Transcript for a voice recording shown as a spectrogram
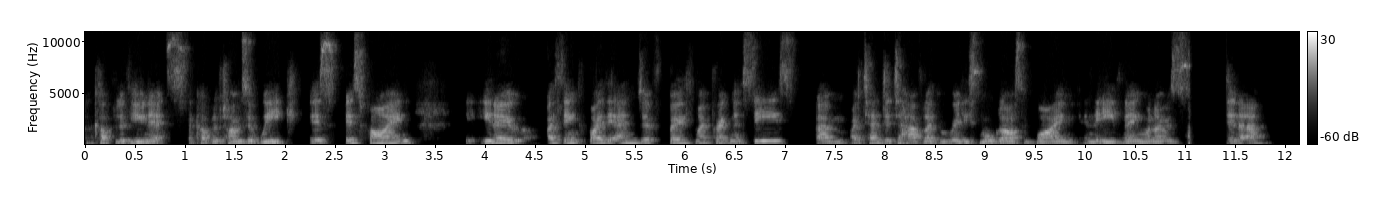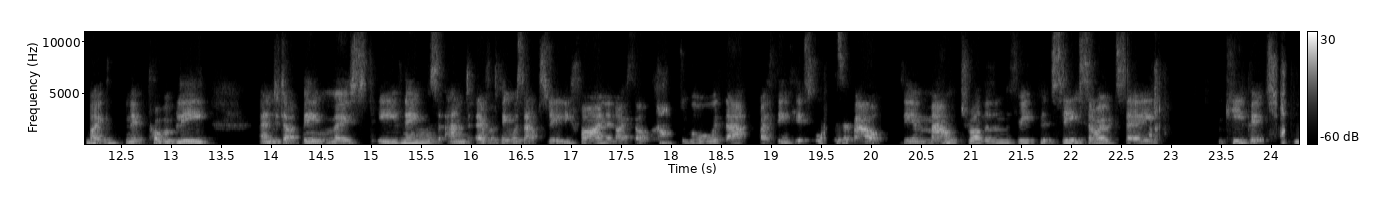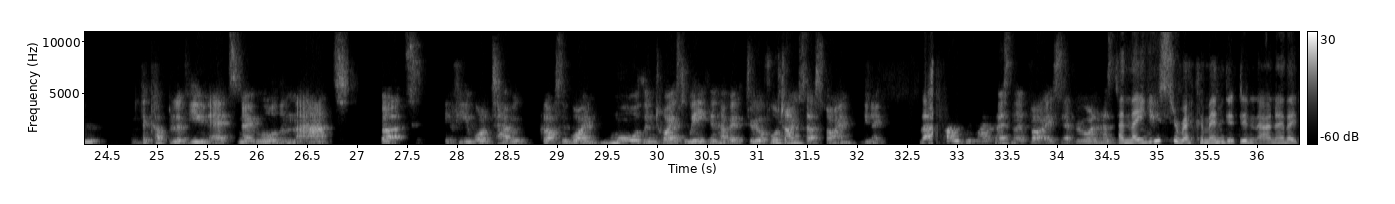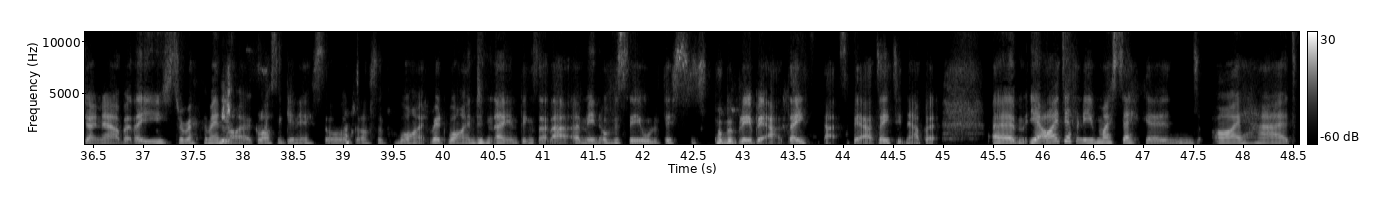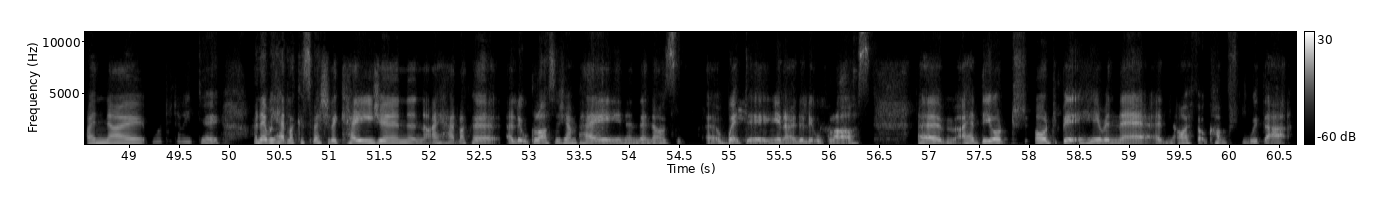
a couple of units a couple of times a week is is fine. You know, I think by the end of both my pregnancies, um, I tended to have like a really small glass of wine in the evening when I was dinner like mm-hmm. and it probably ended up being most evenings and everything was absolutely fine and I felt comfortable with that. I think it's always about the amount rather than the frequency. So I would say keep it to the couple of units, no more than that. But if you want to have a glass of wine more than twice a week and have it three or four times, that's fine. You know, that, would be my personal advice. Everyone has, and they used to recommend it, didn't they? I know they don't now, but they used to recommend yeah. like a glass of Guinness or a glass of wine, red wine, didn't they, and things like that. I mean, obviously, all of this is probably a bit outdated. That's a bit outdated now, but um, yeah, I definitely my second. I had, I know, what did we do? I know we had like a special occasion, and I had like a, a little glass of champagne, and then I was a wedding, you know, in a little glass. Um, I had the odd odd bit here and there, and I felt comfortable with that.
